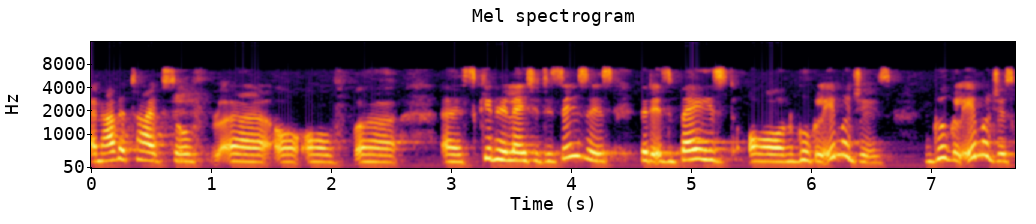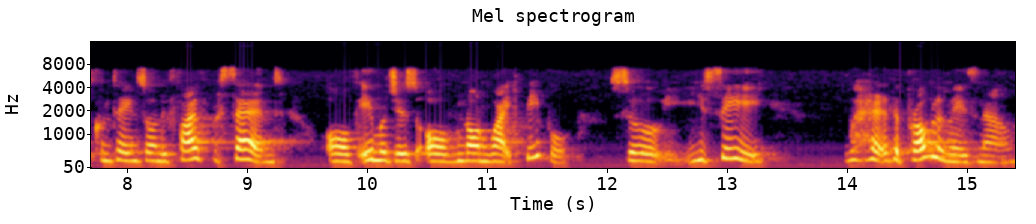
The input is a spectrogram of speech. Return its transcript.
and other types of, uh, of uh, uh, skin-related diseases that is based on Google Images. Google Images contains only 5% of images of non-white people. So you see where the problem is now.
